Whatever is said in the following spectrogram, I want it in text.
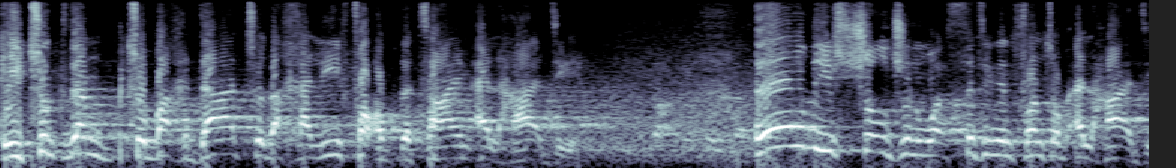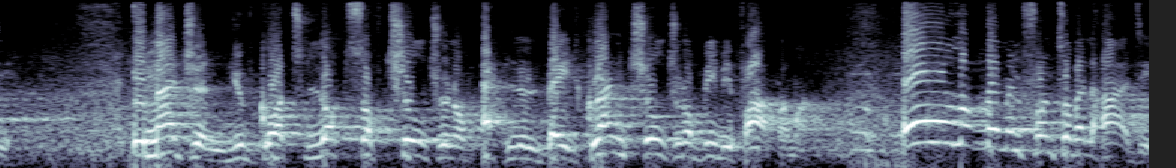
He took them to Baghdad to the Khalifa of the time, Al Hadi. All these children were sitting in front of Al Hadi. Imagine you've got lots of children of Ahlul Bayt, grandchildren of Bibi Fatima. All of them in front of Al Hadi.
